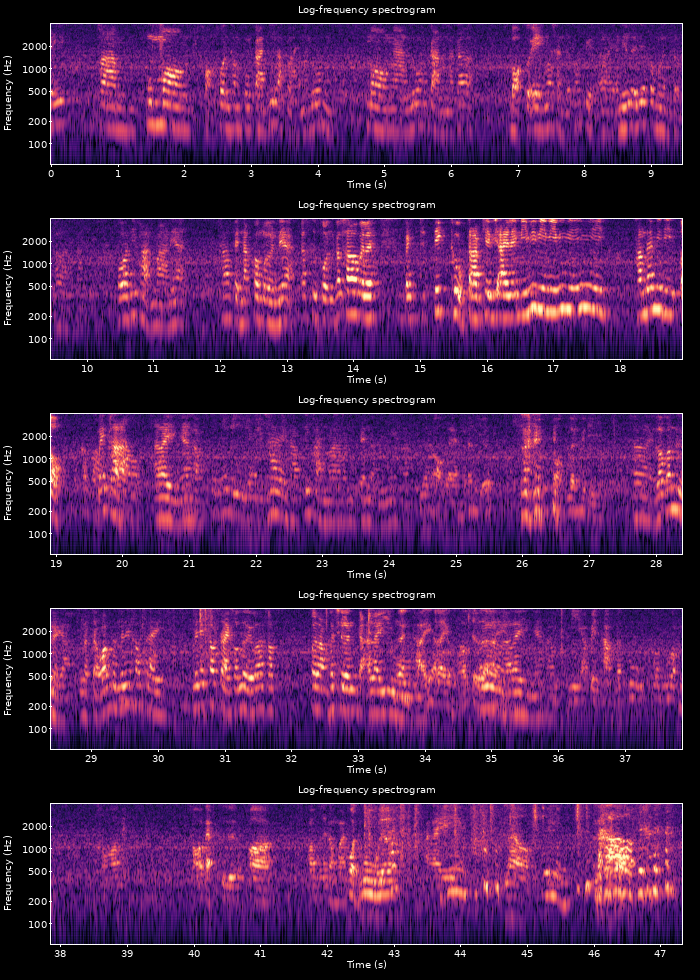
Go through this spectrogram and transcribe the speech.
ความมุมมองของคนทำโครงการที่หลากหลายมาร่วมมองงานร่วมกันแล้วก็บอกตัวเองว่าฉันจะต้องเปลี่ยนอะไร อันนี้เลยเรียกประเมินเสริมพลังครับเพราะว่าที่ผ่านมาเนี่ยถ้าเป็นนักประเมินเนี่ยก็คือคนก็เข้าไปเลย ไปติ๊กถูกตาม KPI เลยมีไม่มีมีไม่มีไม่มีทำได้ไม่ดีตก ก็บอกไม่ผ่านเรอะไรอย่างเงี้ยครับคือไม่ดีอะไรอย่างเงี้ยใช่ครับที่ผ่านมามันเป็นแบบนี้ครับเรื่องออกแรงมันต้องเยอะใช่ออกเรื่องไม่ดี ใช่เราก็เหนื่อยอะแต่ว่ามันไม่ได้เข้าใจไม่ได้เข้าใจเขาเลยว่าเขากำลังเผชิญกับอะไรอยู่เงื่อนไขอะไรของเขาเจอเออะอไรอะไรอย่างเงี้ยครับ มีเอาไปทำแล้วผู้ผู้ร่วมท้อไหมท้อแบบคือพอเอาเงินออกมาหดหูเลยอะไร เราอืมเรา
